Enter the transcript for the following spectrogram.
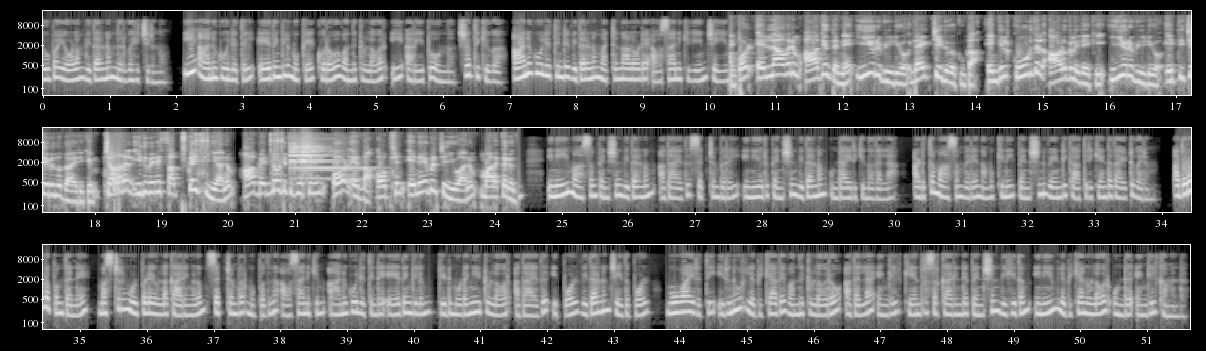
രൂപയോളം വിതരണം നിർവഹിച്ചിരുന്നു. ഈ ആനുകൂല്യത്തിൽ ഏതെങ്കിലുമൊക്കെ കുറവ് വന്നിട്ടുള്ളവർ ഈ അറിയിപ്പ് ഒന്ന് ശ്രദ്ധിക്കുക. ആനുകൂല്യത്തിന്റെ വിതരണം മറ്റന്നാളോടെ അവസാനിക്കുകയും ചെയ്യും. അപ്പോൾ എല്ലാവരും ആദ്യം തന്നെ ഈ ഒരു വീഡിയോ ലൈക്ക് ചെയ്തു വെക്കുക. എങ്കിൽ കൂടുതൽ ആളുകളിലേക്ക് ഈ ഒരു വീഡിയോ എത്തിച്ചേരുന്നതായിരിക്കും. ചാനൽ ഇതുവരെ സബ്സ്ക്രൈബ് ചെയ്യാനും ആ ബെഡ് നോട്ടിഫിക്കേഷനിൽ ഓൾ എന്ന ഓപ്ഷൻ എനേബിൾ ചെയ്യുവാനും മറക്കരുത്. ഇനി ഈ മാസം പെൻഷൻ വിതരണം അതായത് സെപ്റ്റംബറിൽ ഇനിയൊരു പെൻഷൻ വിതരണം ഉണ്ടായിരിക്കുന്നതല്ല. അടുത്ത മാസം വരെ നമുക്കിനി പെൻഷന് വേണ്ടി കാത്തിരിക്കേണ്ടതായിട്ട് വരും. അതോടൊപ്പം തന്നെ മസ്റ്ററിംഗ് ഉൾപ്പെടെയുള്ള കാര്യങ്ങളും സെപ്റ്റംബർ മുപ്പതിന് അവസാനിക്കും. ആനുകൂല്യത്തിന്റെ ഏതെങ്കിലും കിട് മുടങ്ങിയിട്ടുള്ളവർ അതായത് ഇപ്പോൾ വിതരണം ചെയ്തപ്പോൾ മൂവായിരത്തി ഇരുന്നൂറ് ലഭിക്കാതെ വന്നിട്ടുള്ളവരോ അതല്ല എങ്കിൽ കേന്ദ്ര സർക്കാരിന്റെ പെൻഷൻ വിഹിതം ഇനിയും ലഭിക്കാനുള്ളവർ ഉണ്ട് എങ്കിൽ കമന്റ്.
